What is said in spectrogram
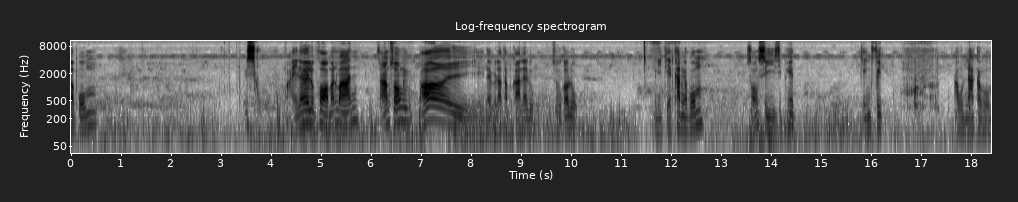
ครับผมใหมายเลยลูกพ่อมันหมานสามสองหนึ่งไปได้เวลาทำการแล้วลูก สู่เขาลูกมันนี้เทสขั้นครับผมสองสี่สิบเฮดเข่งฟิต อาวุธนักครับผม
